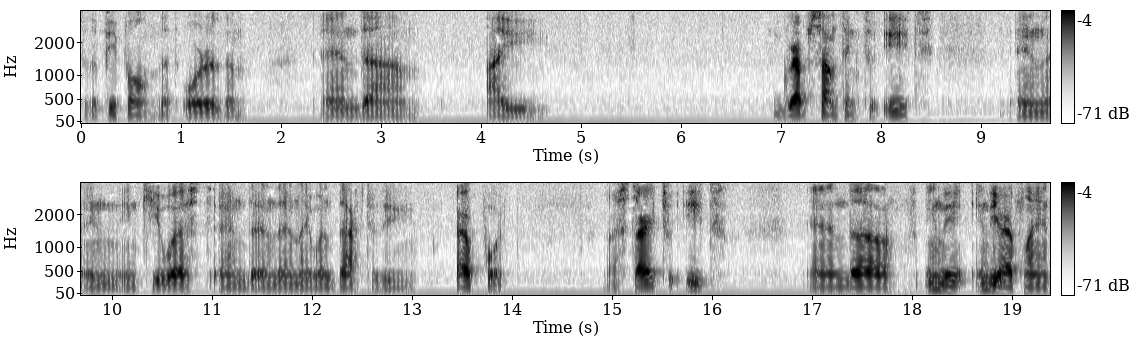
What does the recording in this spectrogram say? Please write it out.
to the people that ordered them, and um, I grabbed something to eat in in in Key West, and and then I went back to the airport. I started to eat, and uh, in the in the airplane,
